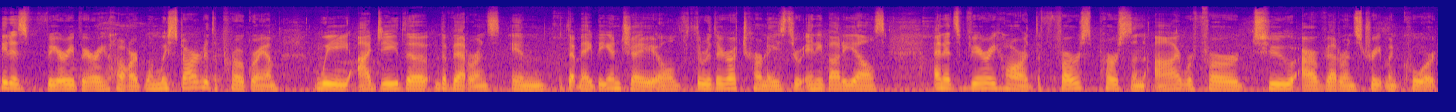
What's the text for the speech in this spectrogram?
It is very, very hard. When we started the program, we ID the, the veterans in that may be in jail through their attorneys, through anybody else, and it's very hard. The first person I referred to our Veterans Treatment Court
